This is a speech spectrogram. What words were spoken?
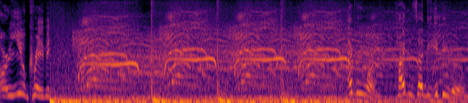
are you craving? Everyone, hide inside the Ippy room.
